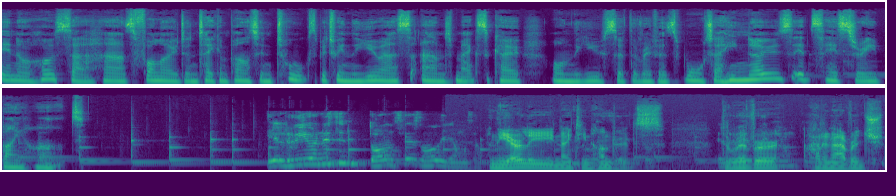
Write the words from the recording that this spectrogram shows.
Hinojosa has followed and taken part in talks between the US and Mexico on the use of the river's water. He knows its history by heart. In the early 1900s, the river had an average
